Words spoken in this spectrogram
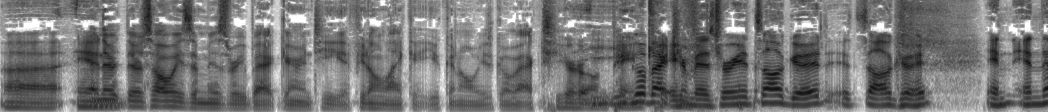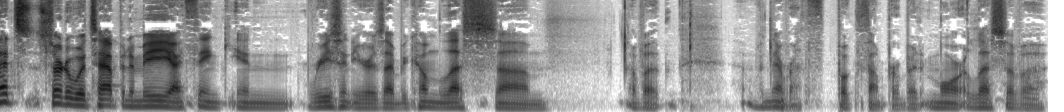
Uh, And, and there, there's always a misery back guarantee. If you don't like it, you can always go back to your own pain. you pain. go back to your misery. It's all good. It's all good. And and that's sort of what's happened to me. I think in recent years, I've become less um, of a never a book thumper, but more or less of a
